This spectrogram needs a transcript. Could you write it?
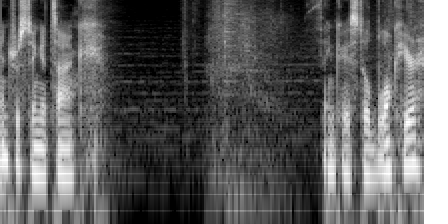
Interesting attack. Think I still block here.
